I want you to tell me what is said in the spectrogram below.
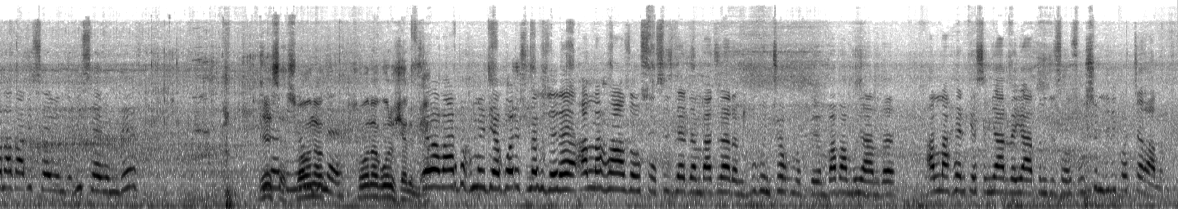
Ona da bir sevindi, bir sevindi. Neyse sonra yine. sonra konuşalım ya. Eve vardık mı diye görüşmek üzere. Allah razı olsun sizlerden bacılarım. Bugün çok mutluyum. Babam uyandı. Allah herkesin yar ve yardımcısı olsun. Şimdilik hoşça kalın.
